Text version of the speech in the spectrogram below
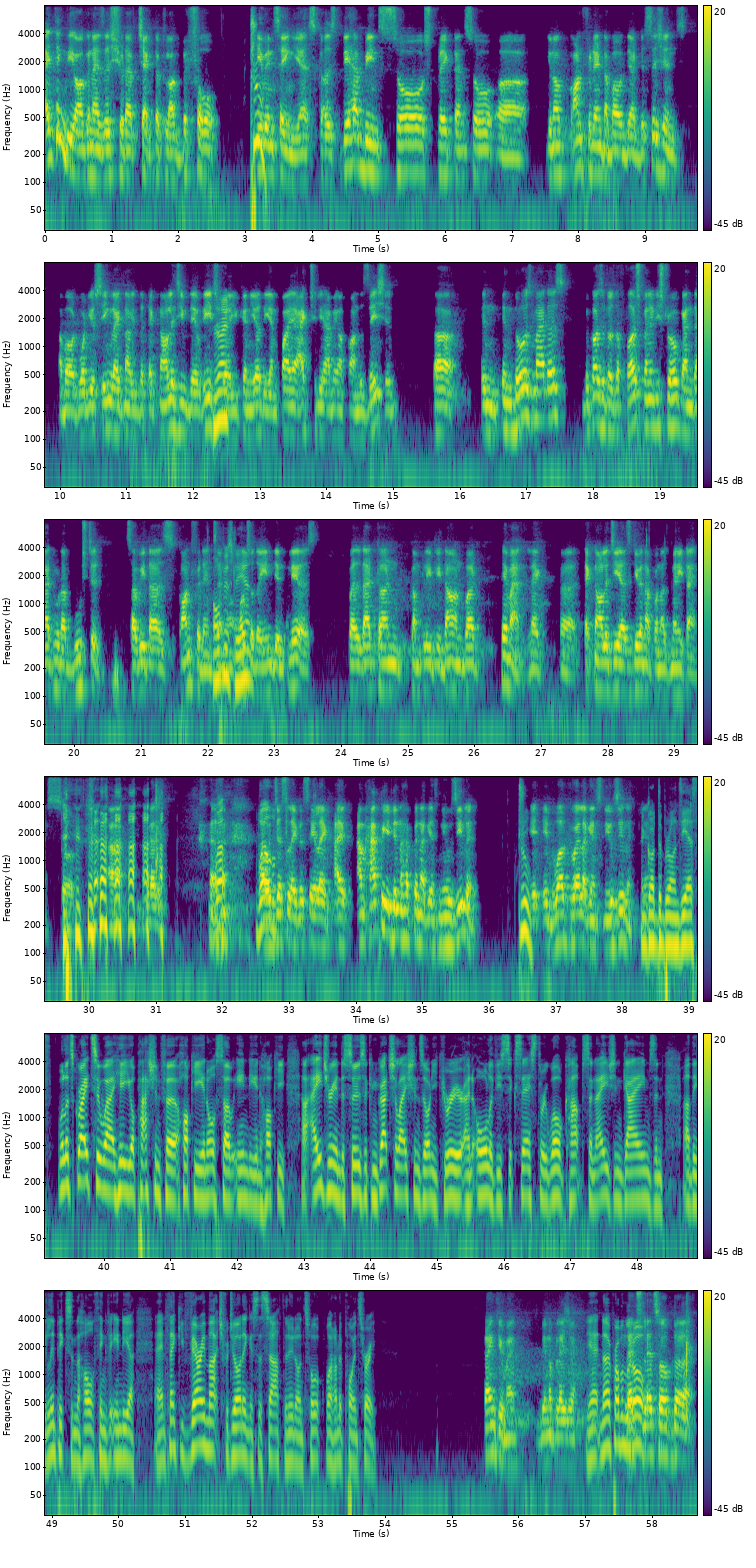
I think the organizers should have checked the clock before True. even saying yes, because they have been so strict and so uh, you know confident about their decisions about what you're seeing right now in the technology they've reached, right. where you can hear the umpire actually having a conversation. Uh, in in those matters, because it was the first penalty stroke, and that would have boosted Savita's confidence Obviously, and also yeah. the Indian players. Well, that turned completely down. But hey, man, like uh, technology has given up on us many times. So, uh, well, well, I would just like to say, like, I, I'm happy it didn't happen against New Zealand True. It, it, worked well against New Zealand. And yeah. got the bronze, yes. Well, it's great to uh, hear your passion for hockey and also Indian hockey. Uh, Adrian D'Souza, congratulations on your career and all of your success through World Cups and Asian Games and uh, the Olympics and the whole thing for India. And thank you very much for joining us this afternoon on Talk 100.3. Thank you, man. Been a pleasure. Yeah, no problem let's, at all. Let's hope the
